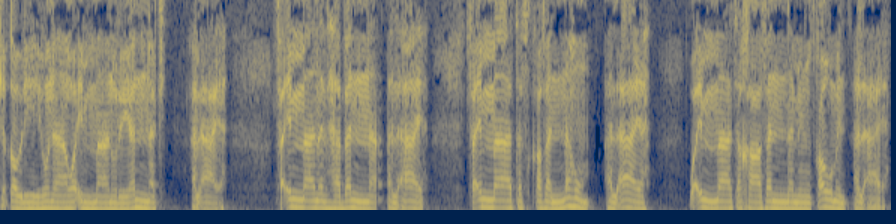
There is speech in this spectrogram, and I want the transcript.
كقوله هنا وإما نرينك الآية فإما نذهبن الآية فإما تثقفنهم الآية وإما تخافن من قوم الآية.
